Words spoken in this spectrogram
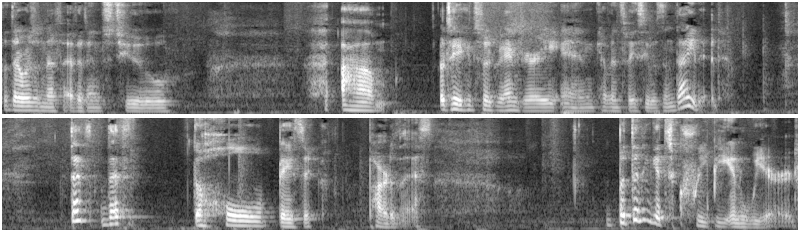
that there was enough evidence to um, take it to a grand jury, and Kevin Spacey was indicted. That's that's the whole basic part of this. But then it gets creepy and weird.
